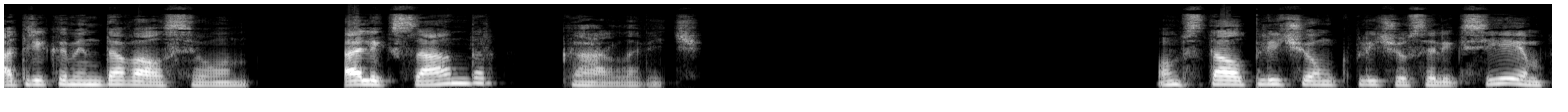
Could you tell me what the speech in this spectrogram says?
отрекомендовался он, Александр Карлович. Он встал плечом к плечу с Алексеем,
